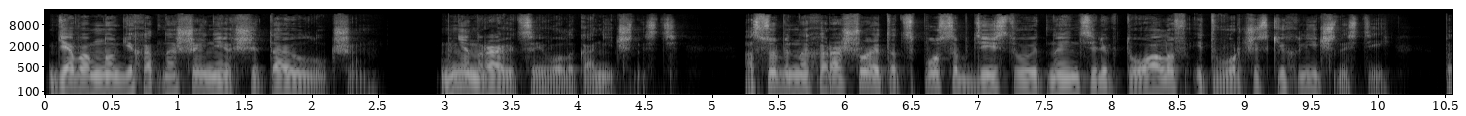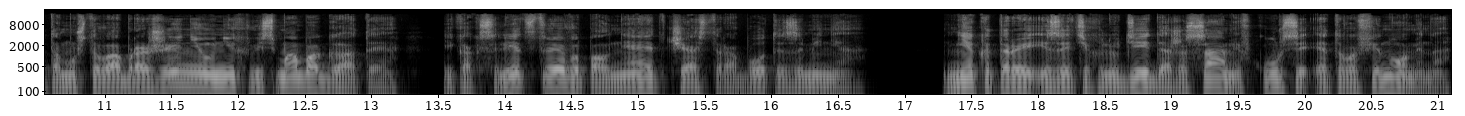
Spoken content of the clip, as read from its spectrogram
я во многих отношениях считаю лучшим. Мне нравится его лаконичность. Особенно хорошо этот способ действует на интеллектуалов и творческих личностей, потому что воображение у них весьма богатое и, как следствие, выполняет часть работы за меня. Некоторые из этих людей даже сами в курсе этого феномена,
